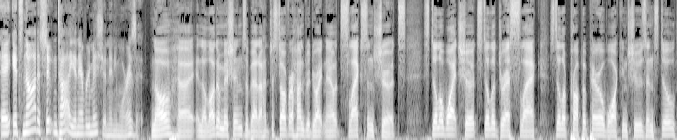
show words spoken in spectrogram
Eh, it's not a suit and tie in every mission anymore, is it? No, uh, in a lot of missions, about a, just over 100 right now, it's slacks and shirts. Still a white shirt, still a dress slack, still a proper pair of walking shoes, and still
